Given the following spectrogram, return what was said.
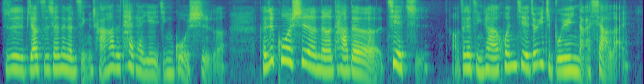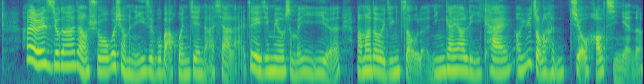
就是比较资深那个警察，他的太太也已经过世了，可是过世了呢，他的戒指，哦，这个警察的婚戒就一直不愿意拿下来。他的儿子就跟他讲说：“为什么你一直不把婚戒拿下来？这已经没有什么意义了。妈妈都已经走了，你应该要离开哦，因为走了很久，好几年了。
